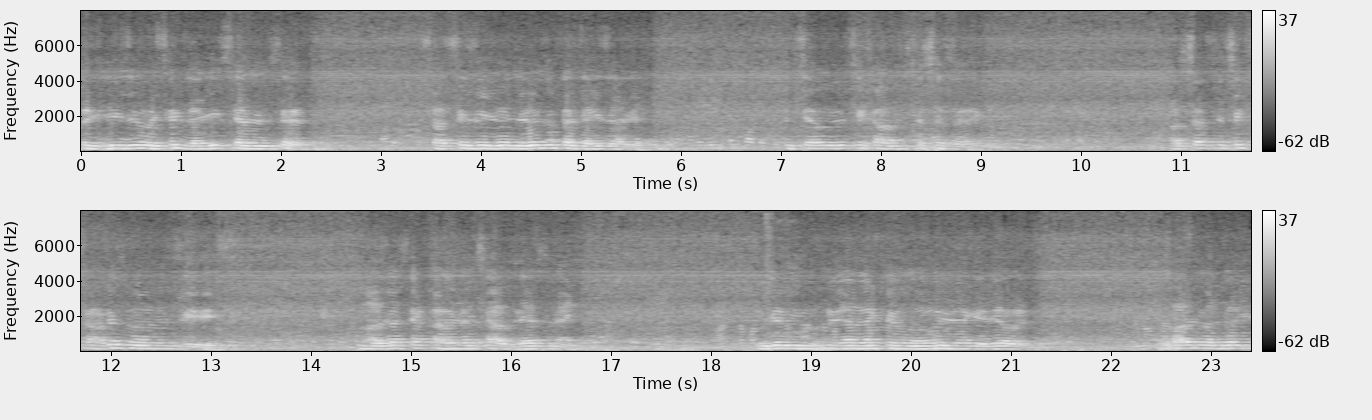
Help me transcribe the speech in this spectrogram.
पण ही जी बैठक झाली त्यानंतर तातडीने निवडणुका जाहीर झाल्या आणि त्यामुळे ते काम तसंच राहिलं आता त्याचे कागद मला दिले माझा त्या कागदाचा अभ्यास नाही. म्हणजे मी पुण्याला किंवा मुंबईला गेल्यावर फार बंधारी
